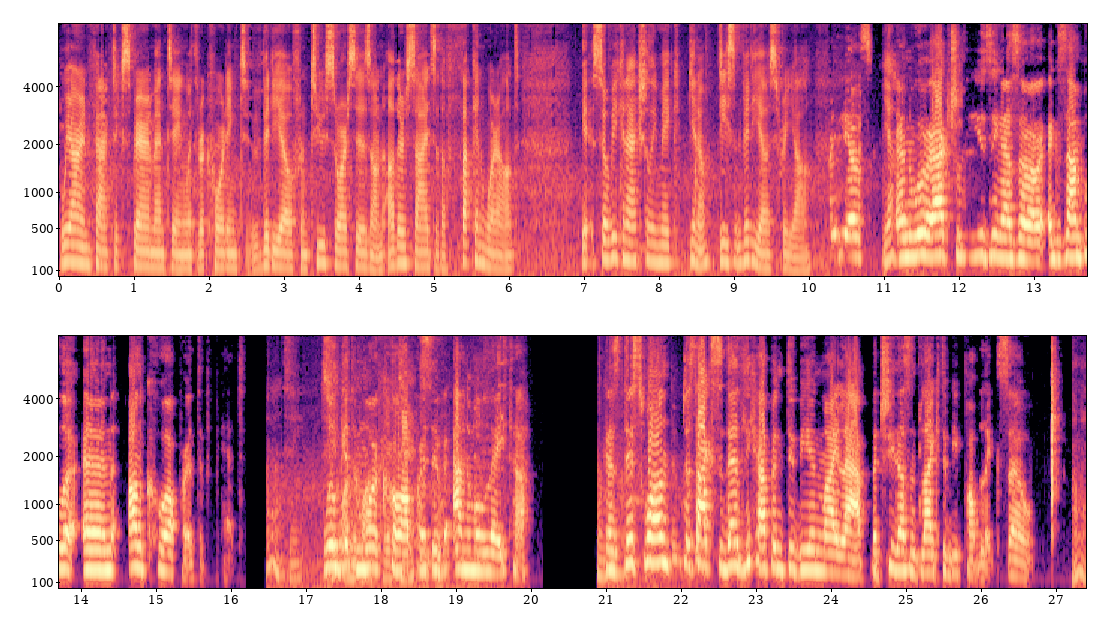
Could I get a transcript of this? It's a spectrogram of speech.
we are in fact experimenting with recording t video from two sources on other sides of the fucking world, it, so we can actually make, you know, decent videos for y'all. Videos. Yeah. And we're actually using as our example an uncooperative pet. Oh, we'll get a more cooperative animal later. Because this one just accidentally happened to be in my lap, but she doesn't like to be public, so Oh,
